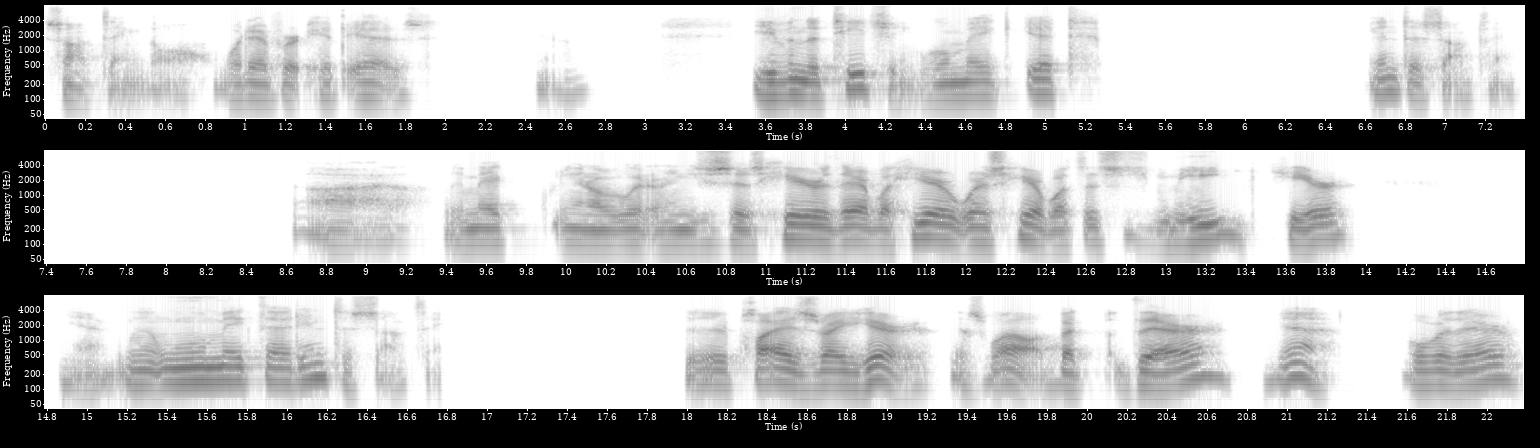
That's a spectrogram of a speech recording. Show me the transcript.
something though, whatever it is. Yeah. Even the teaching will make it into something. Uh, we make, you know, and he says here, there, but here, where's here? Well, this is me here. Yeah, we'll make that into something. It applies right here as well. But there, yeah, over there,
